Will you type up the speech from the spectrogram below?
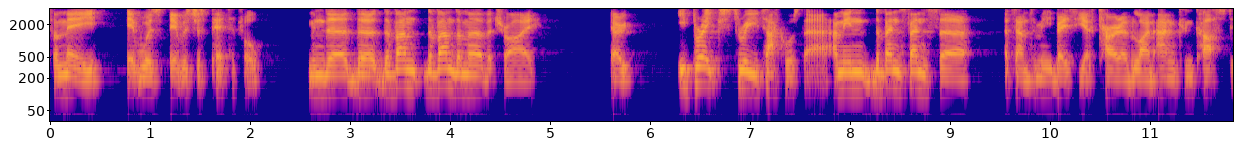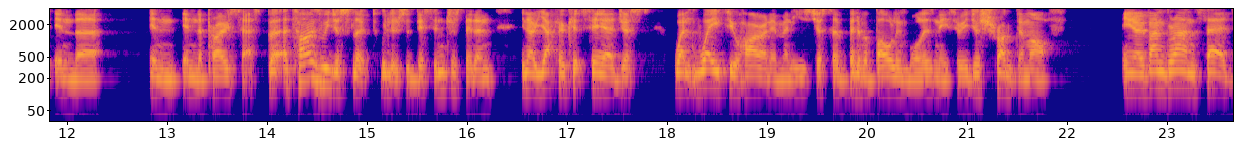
for me, it was it was just pitiful. I mean, the the the Van the Van der Merwe try you know, he breaks three tackles there. I mean, the Ben Spencer attempt, I mean, he basically gets carried over the line and concussed in the in in the process. But at times we just looked we looked disinterested, and you know, Jaco Coetzee just went way too high on him, and he's just a bit of a bowling ball, isn't he? So he just shrugged him off. You know, Van Graan said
